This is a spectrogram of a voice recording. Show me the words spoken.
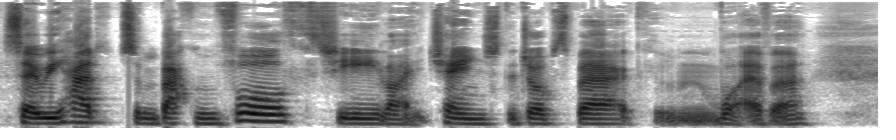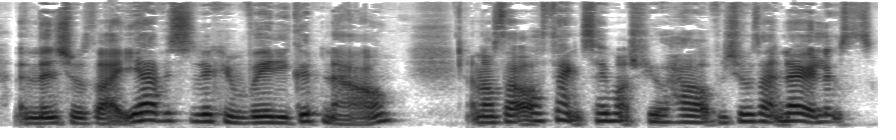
So we had some back and forth. She like changed the job spec and whatever. And then she was like, yeah, this is looking really good now. And I was like, oh, thanks so much for your help. And she was like, no, it looks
